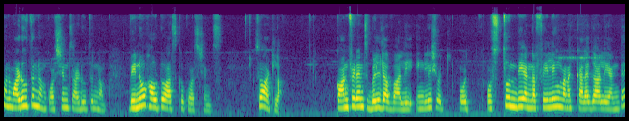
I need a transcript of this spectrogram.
మనం అడుగుతున్నాం క్వశ్చన్స్ అడుగుతున్నాం. We know how to ask questions so అట్లా. కాన్ఫిడెన్స్ బిల్డ్ అవ్వాలి ఇంగ్లీష్ వస్తుంది అన్న ఫీలింగ్ మనకు కలగాలి అంటే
